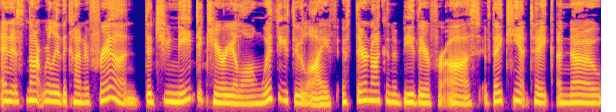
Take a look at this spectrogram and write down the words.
And it's not really the kind of friend that you need to carry along with you through life if they're not going to be there for us. If they can't take a no,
